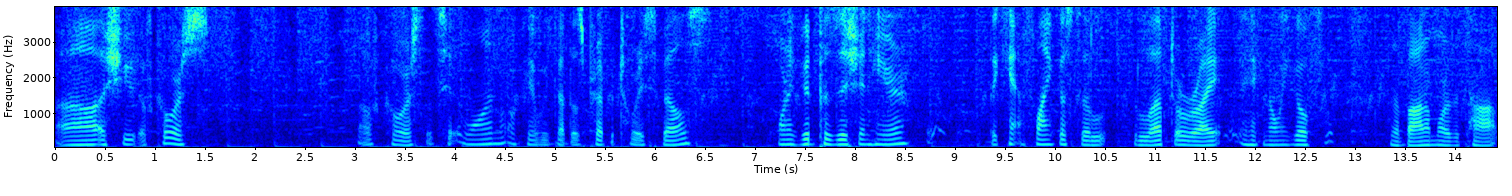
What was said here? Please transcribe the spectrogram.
uh, a chute of course. Of course let's hit one. Okay we've got those preparatory spells. We're in a good position here. They can't flank us to, to the left or right. They can only go from the bottom or the top.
